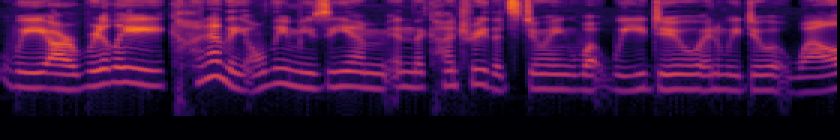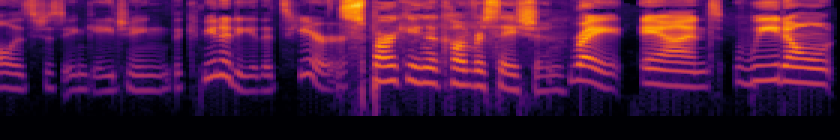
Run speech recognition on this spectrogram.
We are really kind of the only museum in the country that's doing what we do, and we do it well. It's just engaging the community that's here. Sparking a conversation. Right. And we don't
